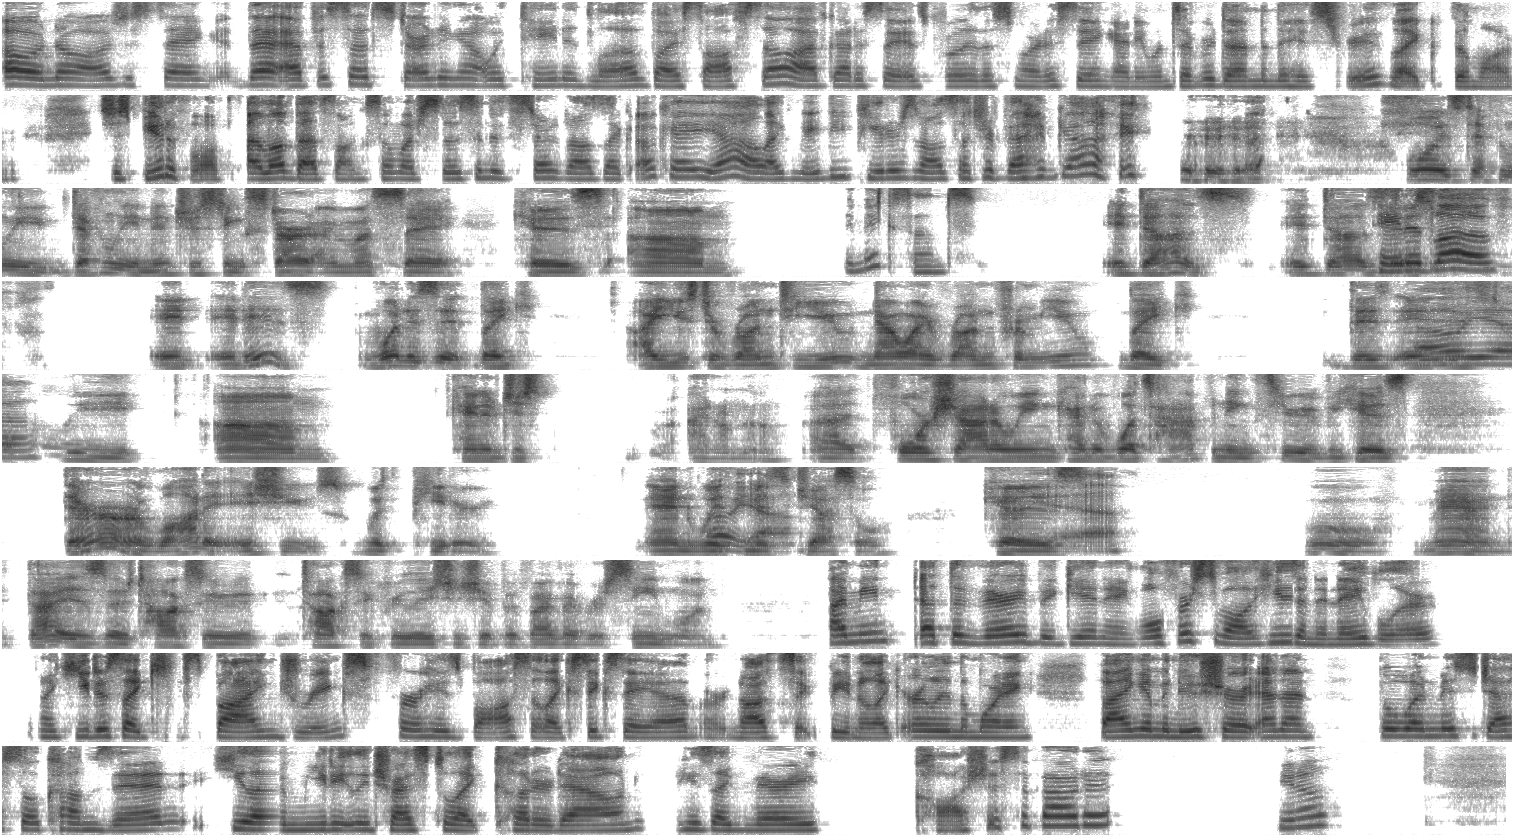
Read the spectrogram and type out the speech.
oh no, I was just saying that episode starting out with "Tainted Love" by Soft Cell. I've got to say, it's probably the smartest thing anyone's ever done in the history of like filmography. It's just beautiful. I love that song so much. So as soon as it started, I was like, okay, yeah, like maybe Peter's not such a bad guy. well, it's definitely definitely an interesting start, I must say, cuz um it makes sense. it does. It does. Tainted love. It it is. What is it like? I used to run to you. Now I run from you. Like this. It, Oh, it's yeah. totally um, kind of just I don't know, uh, foreshadowing kind of what's happening through it because there are a lot of issues with Peter and with Oh, yeah. Miss Jessel because Yeah. oh man, that is a toxic toxic relationship if I've ever seen one. I mean, at the very beginning, well, first of all, he's an enabler. Like he just like keeps buying drinks for his boss at like 6 a.m. or not six, but you know, like early in the morning, buying him a new shirt. And then, but when Miss Jessel comes in, he like immediately tries to like cut her down. He's like very cautious about it, you know?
